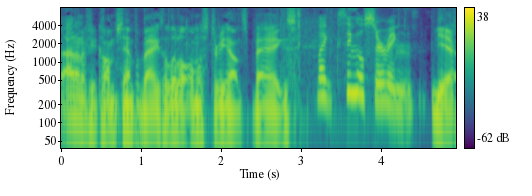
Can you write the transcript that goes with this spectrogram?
I don't know if you call them sample bags, the little almost three ounce bags. like single serving. Yeah,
